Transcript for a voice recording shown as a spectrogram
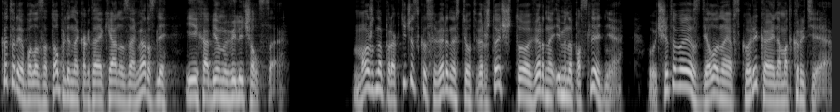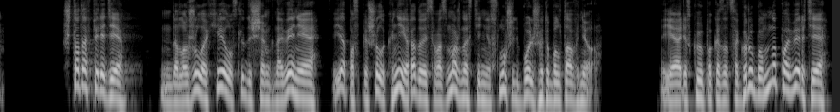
которая была затоплена, когда океаны замерзли, и их объем увеличился. Можно практически с уверенностью утверждать, что верно именно последнее, учитывая сделанное вскоре Каином открытие. «Что-то впереди», — доложила Хейл в следующее мгновение, я поспешил к ней, радуясь возможности не слушать больше эту болтовню. Я рискую показаться грубым, но поверьте,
